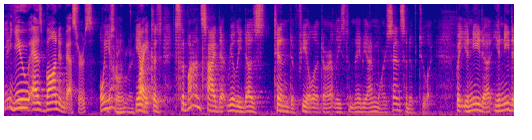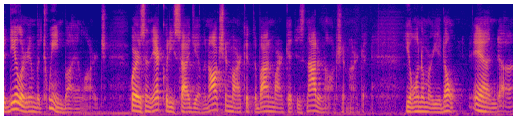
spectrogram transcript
You as bond investors. Oh, yeah. Absolutely. Yeah, Right. because it's the bond side that really does tend to feel it, or at least maybe I'm more sensitive to it. But you need a, you need a dealer in between by and large. Whereas in the equity side, you have an auction market. The bond market is not an auction market. You own them or you don't. And uh,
